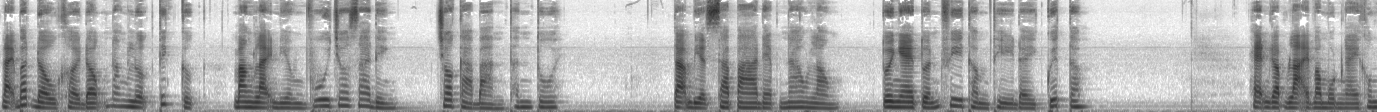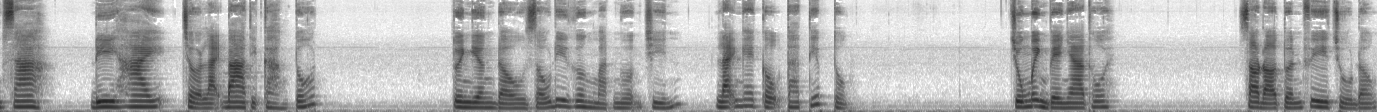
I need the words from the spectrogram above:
lại bắt đầu khởi động năng lượng tích cực, mang lại niềm vui cho gia đình, cho cả bản thân tôi. Tạm biệt Sapa đẹp nao lòng, tôi nghe Tuấn Phi thầm thì đầy quyết tâm. Hẹn gặp lại vào một ngày không xa, đi hai, trở lại ba thì càng tốt. Tôi nghiêng đầu giấu đi gương mặt ngượng chín, lại nghe cậu ta tiếp tục. Chúng mình về nhà thôi. Sau đó Tuấn Phi chủ động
